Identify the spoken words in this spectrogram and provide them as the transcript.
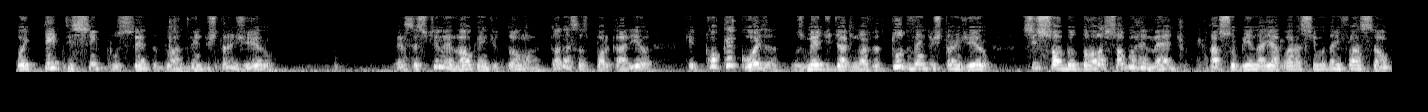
85% do lado vem do estrangeiro. Essa estilenol que a gente toma, todas essas porcarias que qualquer coisa, os meios de diagnóstico, tudo vem do estrangeiro. Se sobe o dólar, sobe o remédio. Está subindo aí agora acima da inflação.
